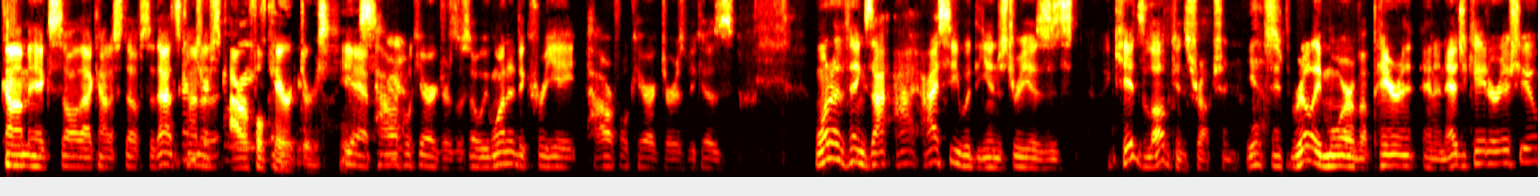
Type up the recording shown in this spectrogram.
Comics, all that kind of stuff. So that's kind of powerful characters. Yes. Yeah, powerful yeah. characters. So we wanted to create powerful characters because one of the things I, I, I see with the industry is it's kids love construction. Yes, it's really more of a parent and an educator issue.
